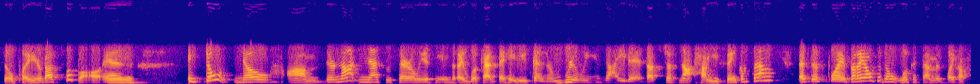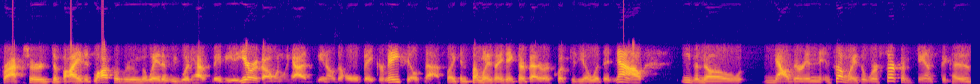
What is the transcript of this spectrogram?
still play your best football? And I don't know. Um, they're not necessarily a team that I look at and say, hey, these guys are really united. That's just not how you think of them at this point. But I also don't look at them as like a fractured, divided locker room the way that we would have maybe a year ago when we had, you know, the whole Baker Mayfield mess. Like in some ways, I think they're better equipped to deal with it now, even though now they're in, in some ways, a worse circumstance because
